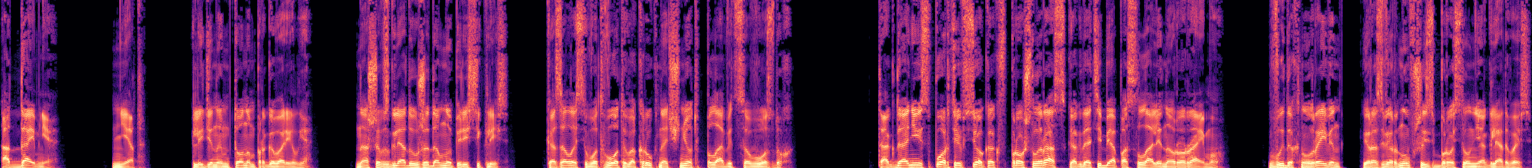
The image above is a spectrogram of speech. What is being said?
Отдай мне. Нет. Ледяным тоном проговорил я. Наши взгляды уже давно пересеклись. Казалось, вот-вот и вокруг начнет плавиться воздух. «Тогда не испорти все, как в прошлый раз, когда тебя послали на Рорайму», выдохнул Рейвен и, развернувшись, бросил, не оглядываясь.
